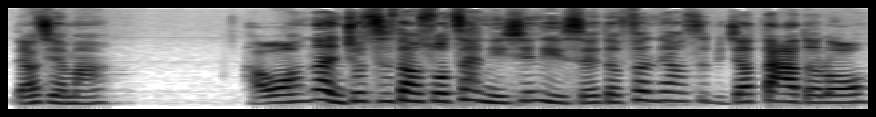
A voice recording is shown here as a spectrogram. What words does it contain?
了解吗？好哦，那你就知道说，在你心里谁的分量是比较大的喽。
